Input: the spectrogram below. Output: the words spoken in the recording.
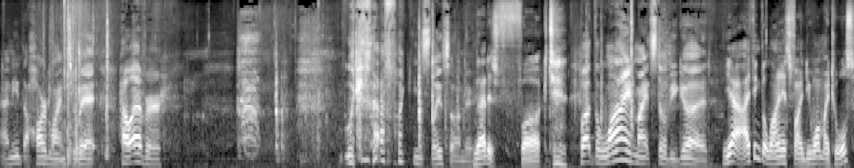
I need the hardline to it. However, look at that fucking slave cylinder. That is fucked. But the line might still be good. yeah, I think the line is fine. Do you want my tools?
